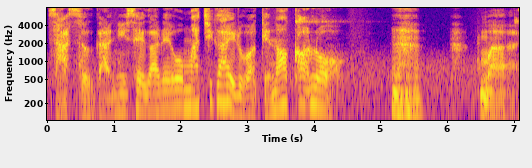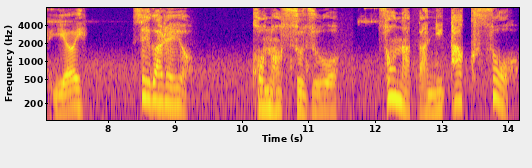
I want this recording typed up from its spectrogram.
さすがにせがれを間違えるわけなかろう。まあよい。せがれよ。この鈴をそなたに託そ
